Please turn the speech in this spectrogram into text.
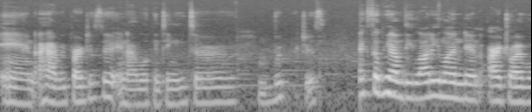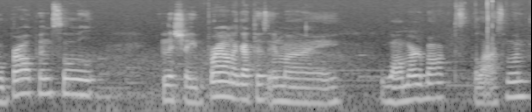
And I have repurchased it and I will continue to repurchase. Next up we have the Lottie London Arch Rival Brow Pencil in the shade brown. I got this in my Walmart box, the last one.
